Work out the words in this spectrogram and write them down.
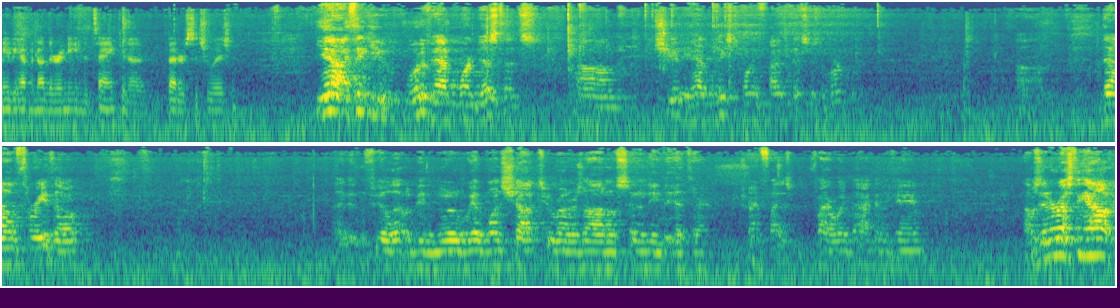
maybe have another inning in the tank in a better situation? Yeah, I think you would have had more distance. Um, shoot, had at least twenty-five pitches to work with. Um, Down three, though. I didn't feel that would be the move. We had one shot, two runners on, and a need to hit there. Try and find his, our way back in the game. That was interesting outing,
